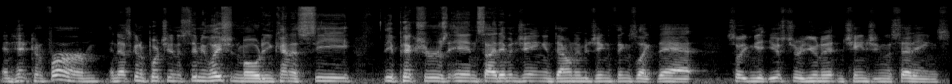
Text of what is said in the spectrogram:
and hit confirm and that's going to put you in the simulation mode and you kind of see the pictures inside imaging and down imaging things like that so you can get used to your unit and changing the settings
